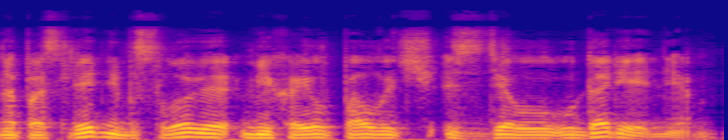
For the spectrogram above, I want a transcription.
на последнем слове Михаил Павлович сделал ударение.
